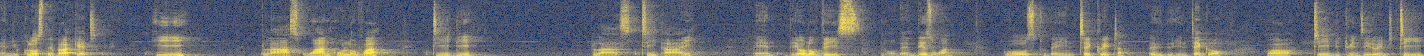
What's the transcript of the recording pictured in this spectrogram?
Then you close the bracket, E plus 1 all over. TD plus TI. Then the, all of this, no, then this one goes to the integrator, uh, the integral uh, t between 0 and t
